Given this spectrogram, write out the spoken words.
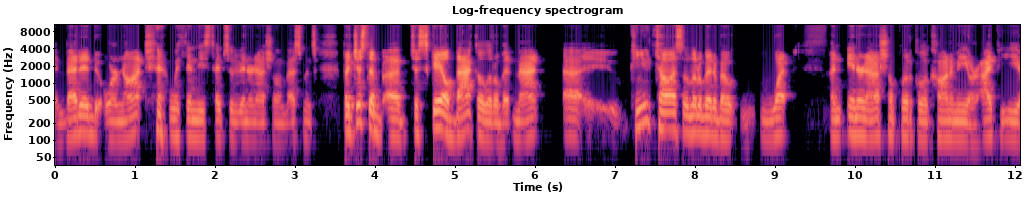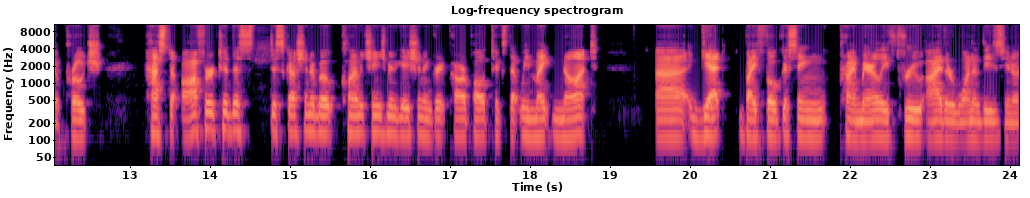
embedded or not within these types of international investments. But just to, uh, to scale back a little bit matt uh, can you tell us a little bit about what an international political economy or ipe approach has to offer to this discussion about climate change mitigation and great power politics that we might not uh, get by focusing primarily through either one of these you know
